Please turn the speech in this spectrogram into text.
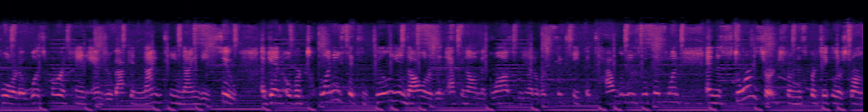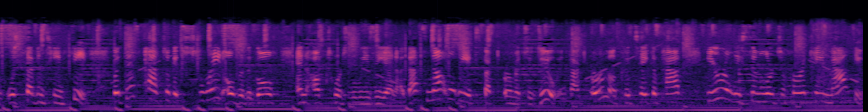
Florida was Hurricane Hurricane Andrew back in 1992. Again, over $26 billion in economic loss. We had over 60 fatalities with this one. And the storm surge from this particular storm was 17 feet. But this path took it straight over the Gulf and up towards Louisiana. That's not what we expect Irma to do. In fact, Irma could take a path eerily similar to Hurricane Matthew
